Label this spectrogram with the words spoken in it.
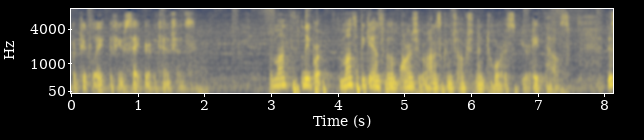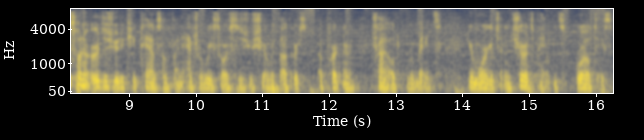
particularly if you set your intentions. The month Libra. The month begins with a Mars Uranus conjunction in Taurus, your eighth house. This one urges you to keep tabs on financial resources you share with others, a partner, child, roommates, your mortgage and insurance payments, royalties.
